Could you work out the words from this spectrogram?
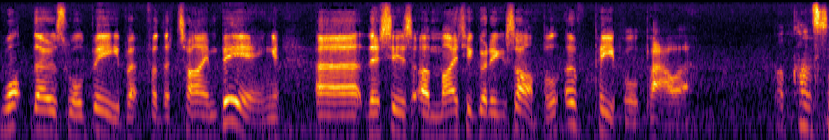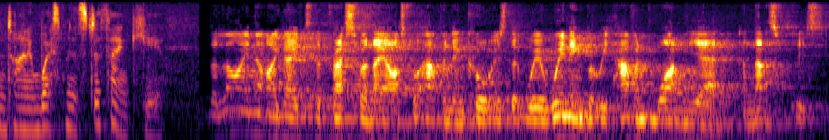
what those will be, but for the time being, uh, this is a mighty good example of people power. Well, Constantine in Westminster, thank you. The line that I gave to the press when they asked what happened in court is that we're winning, but we haven't won yet, and that's it's,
